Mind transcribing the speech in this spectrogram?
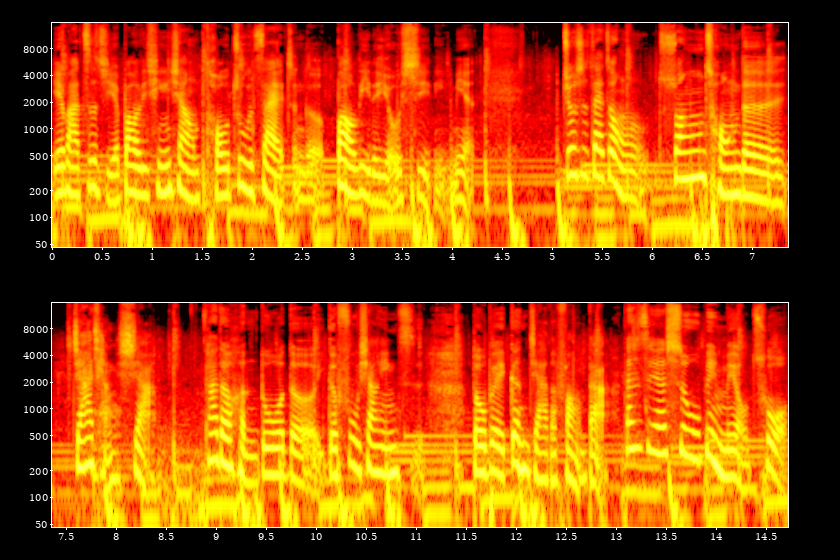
也把自己的暴力倾向投注在整个暴力的游戏里面，就是在这种双重的加强下，他的很多的一个负向因子都被更加的放大。但是这些事物并没有错，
